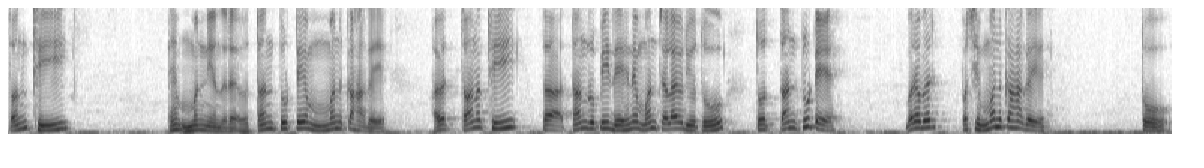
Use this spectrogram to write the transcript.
તનથી એ મનની અંદર આવ્યો તન તૂટે મન કहाँ ગયે હવે તનથી ત- તનરૂપી દેહને મન ચલાવી રહ્યું હતું તો તન તૂટે બરાબર? પછી મન કહાં ગયે? તો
